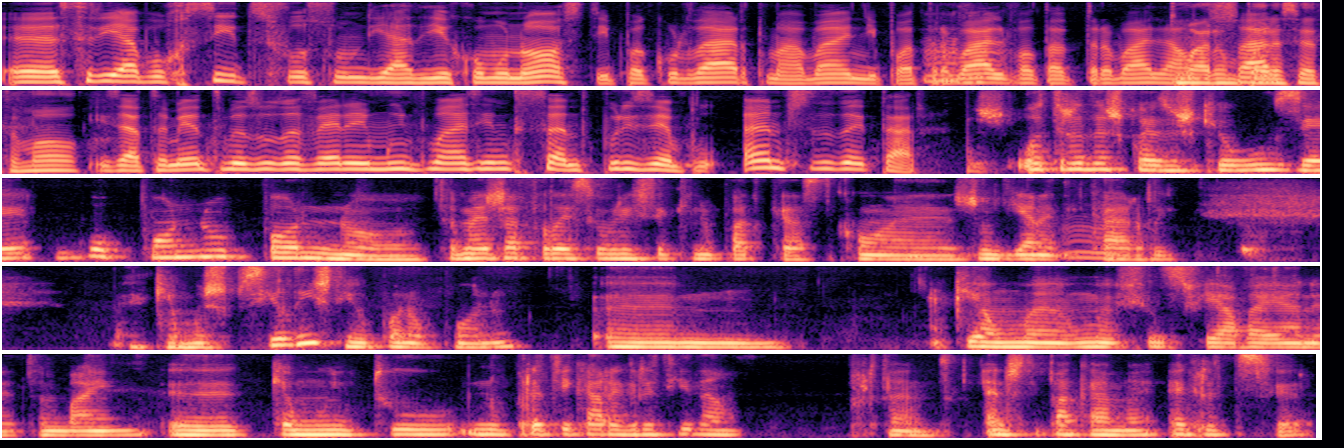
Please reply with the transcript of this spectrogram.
Uh, seria aborrecido se fosse um dia a dia como o nosso, tipo acordar, tomar banho, ir para o trabalho, voltar do trabalho, Tomar um almoçar. paracetamol. Exatamente, mas o da Vera é muito mais interessante. Por exemplo, antes de deitar. Outra das coisas que eu uso é o Também já falei sobre isto aqui no podcast com a Juliana de Carli, que é uma especialista em Oponopono, um, que é uma, uma filosofia havaiana também, uh, que é muito no praticar a gratidão. Portanto, antes de ir para a cama, agradecer.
